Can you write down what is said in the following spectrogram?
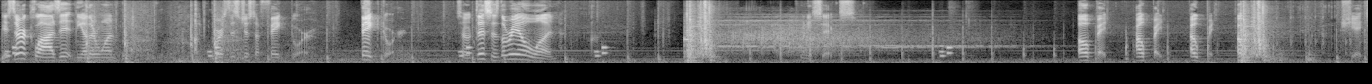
Is there a closet in the other one? Or is this just a fake door? Fake door. So this is the real one. 26. Open. Open. Open. Open. Shit.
